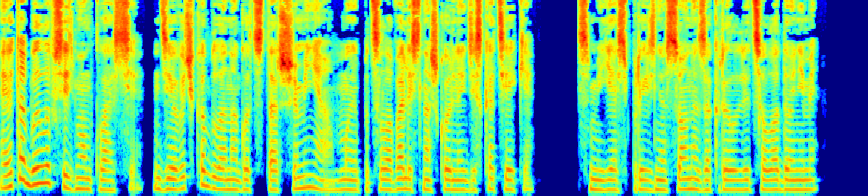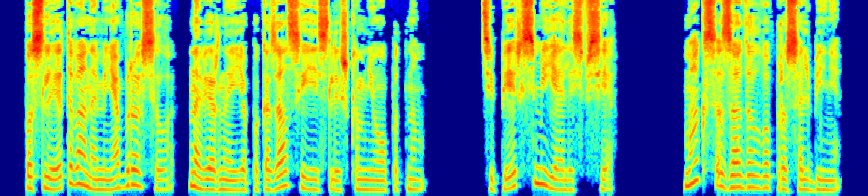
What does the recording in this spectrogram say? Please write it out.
Это было в седьмом классе. Девочка была на год старше меня. Мы поцеловались на школьной дискотеке. Смеясь, произнес он и закрыл лицо ладонями. После этого она меня бросила. Наверное, я показался ей слишком неопытным. Теперь смеялись все. Макс задал вопрос Альбине.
